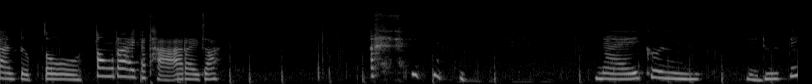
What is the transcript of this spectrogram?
การเติบโตต้องไร้คาถาอะไรจ๊ะ ไหนคุณไหนดูสิ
